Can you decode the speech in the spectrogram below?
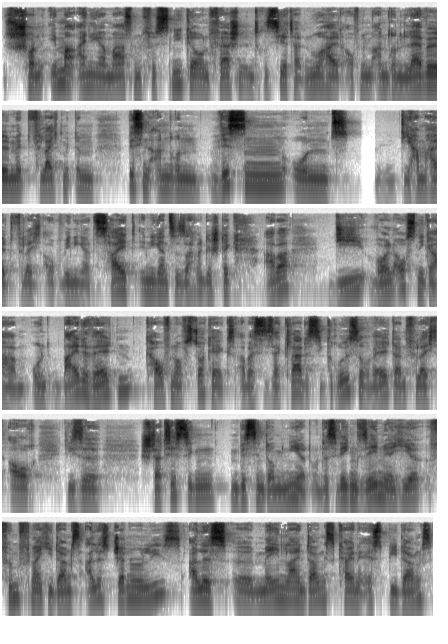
schon immer einigermaßen für Sneaker und Fashion interessiert hat, nur halt auf einem anderen Level, mit vielleicht mit einem bisschen anderen Wissen und die haben halt vielleicht auch weniger Zeit in die ganze Sache gesteckt, aber die wollen auch Sneaker haben. Und beide Welten kaufen auf StockX, aber es ist ja klar, dass die größere Welt dann vielleicht auch diese Statistiken ein bisschen dominiert. Und deswegen sehen wir hier fünf Nike Dunks, alles Generalies, alles äh, Mainline Dunks, keine SB Dunks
